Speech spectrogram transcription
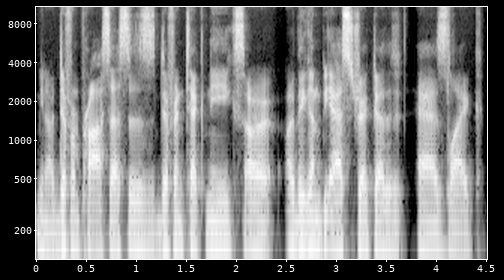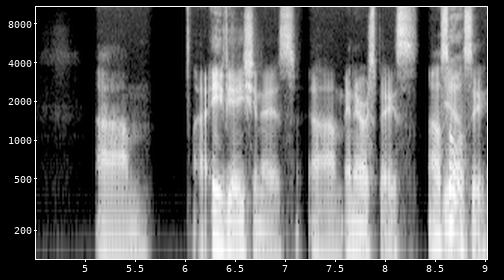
you know different processes, different techniques. Are are they going to be as strict as as like um, uh, aviation is um, in aerospace? Uh, so Yeah. we'll see.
